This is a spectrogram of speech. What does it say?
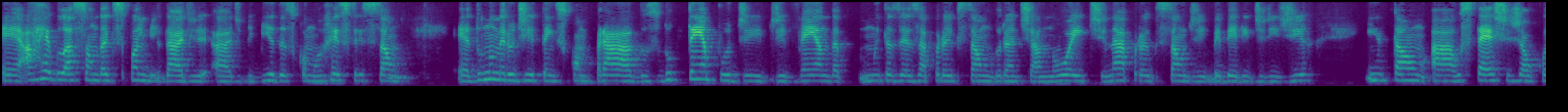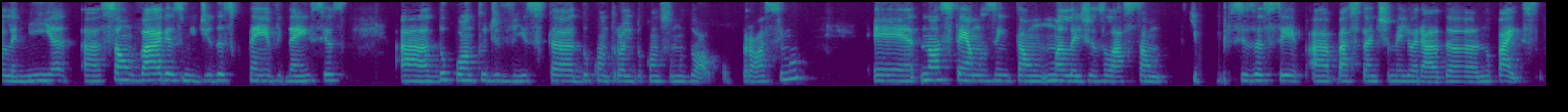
é, a regulação da disponibilidade ah, de bebidas, como restrição é, do número de itens comprados, do tempo de, de, venda, muitas vezes a proibição durante a noite, né, a proibição de beber e dirigir. Então, ah, os testes de alcoolemia ah, são várias medidas que têm evidências ah, do ponto de vista do controle do consumo do álcool. Próximo. É, nós temos, então, uma legislação que precisa ser ah, bastante melhorada no país.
